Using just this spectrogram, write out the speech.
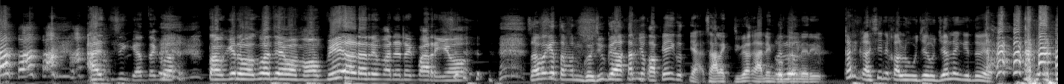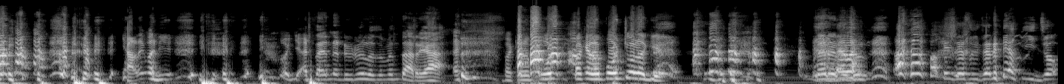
Anjing kata gua, tau gitu mah gua sewa mobil daripada naik Mario. Sama kayak temen gue juga kan nyokapnya ikutnya caleg juga kan yang gue bilang dari kan kasihan kalau hujan-hujanan gitu ya. Nyalek mah dia. Hujan Tanda dulu sebentar ya. pakai lampu pakai lampu ponco lagi. ya. Pakai jas hujan yang hijau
